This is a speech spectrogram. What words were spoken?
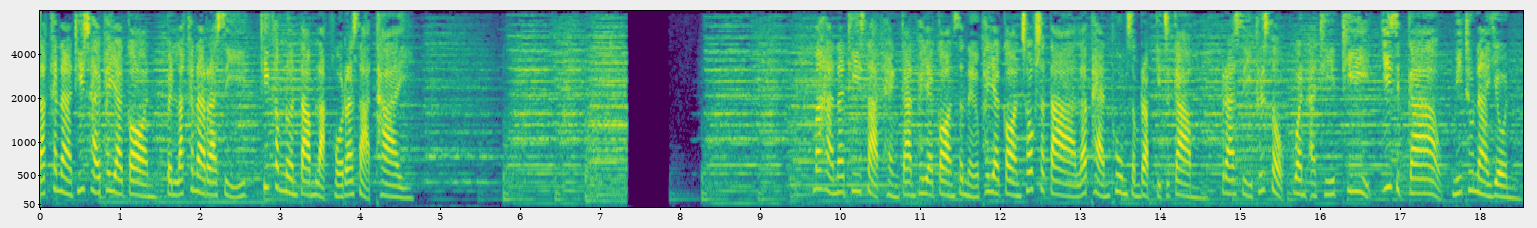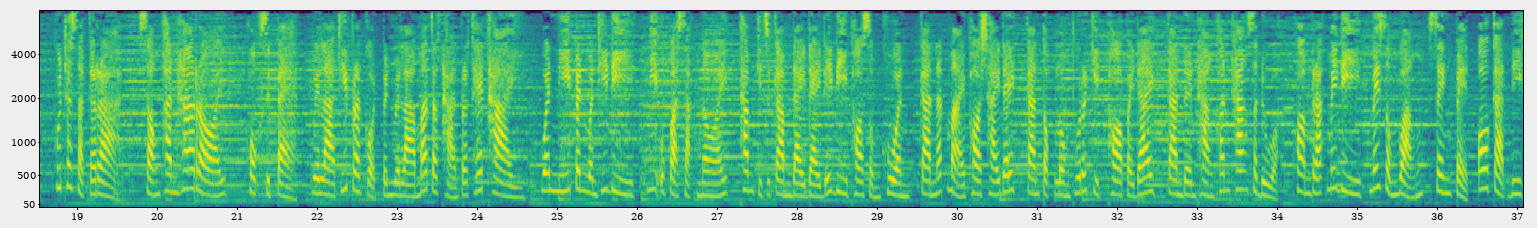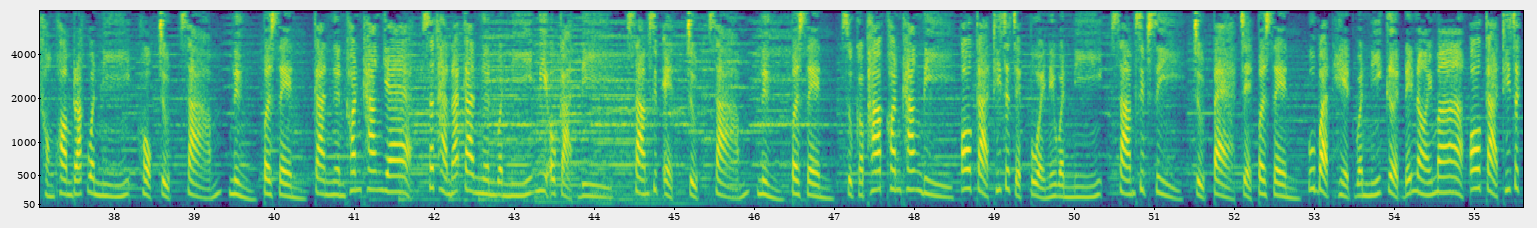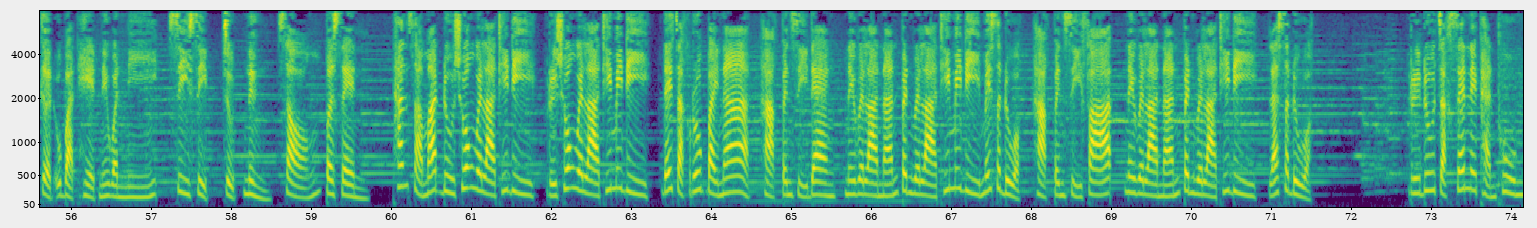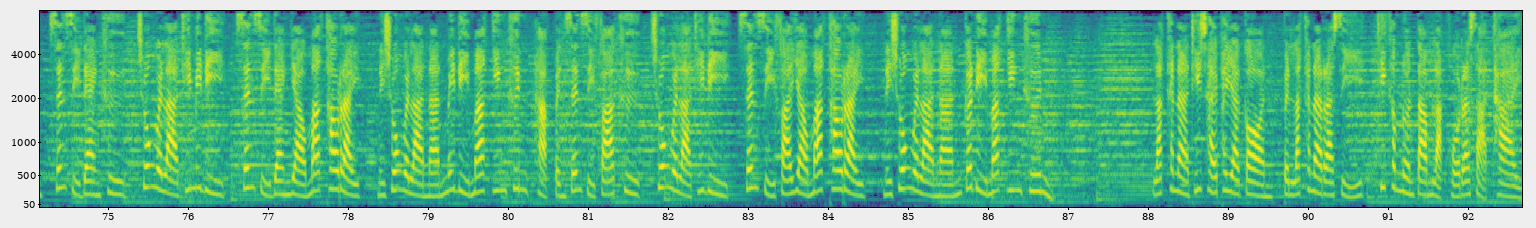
ลัคนาที่ใช้พยากรณ์เป็นลัคนาราศีที่คำนวณตามหลักโหราศาสตร์ไทย มหานาทีศาสตร์แห่งการพยากรณ์เสนอพยากรณ์โชคชะตา และแผนภูมิสำหรับกิจกรรม ราศีพฤษภวันอาทิตย์ที่ 29 มิถุนายน พุทธศักราช 2568 เวลาที่ปรากฏเป็นเวลามาตรฐานประเทศไทย วันนี้เป็นวันที่ดี มีอุปสรรคน้อย ทำกิจกรรมใด ๆ ได้ดีพอสมควร การนัดหมายพอใช้ได้ การตกลงธุรกิจพอไปได้ การเดินทางค่อนข้างสะดวก ความรักไม่ดี ไม่สมหวัง เซ็งเป็ด โอกาสดีของความรักวันนี้ 6.31%การเงินค่อนข้างแย่ สถานะการเงินวันนี้มีโอกาสดี 31.31%สุขภาพค่อนข้างดี โอกาสที่จะเจ็บป่วยในวันนี้ 34.87%อุบัติเหตุวันนี้เกิดได้น้อยมากโอกาสที่จะเกิดอุบัติเหตุในวันนี้ 40.12%ท่านสามารถดูช่วงเวลาที่ดี หรือช่วงเวลาที่ไม่ดี ได้จากรูปใบหน้า หากเป็นสีแดง ในเวลานั้นเป็นเวลาที่ไม่ดีไม่สะดวก หากเป็นสีฟ้า ในเวลานั้นเป็นเวลาที่ดีและสะดวกหรือดูจากเส้นในแผนภูมิ เส้นสีแดงคือช่วงเวลาที่ไม่ดี เส้นสีแดงยาวมากเท่าไร ในช่วงเวลานั้นไม่ดีมากยิ่งขึ้น หากเป็นเส้นสีฟ้าคือ ช่วงเวลาที่ดี เส้นสีฟ้ายาวมากเท่าไร ในช่วงเวลานั้นก็ดีมากยิ่งขึ้น ลัคนาที่ใช้พยากรณ์เป็นลัคนาราศีที่คำนวณตามหลักโหราศาสตร์ไทย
